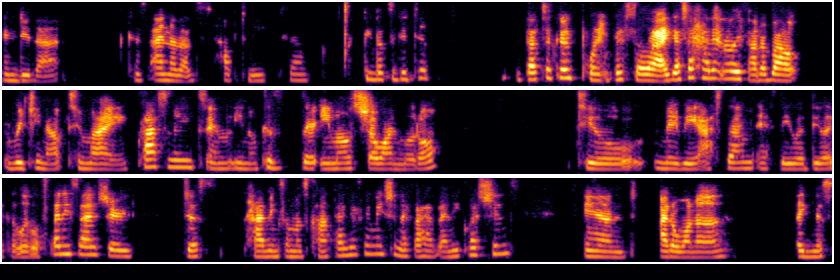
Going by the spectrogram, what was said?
and do that because I know that's helped me. So I think that's a good tip. That's a good point, Priscilla. I guess I hadn't really thought about reaching out to my classmates and you know because their emails show on Moodle to maybe ask them if they would do like a little study session or just having someone's contact information if I have any questions. And I don't want to like miss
